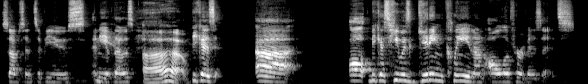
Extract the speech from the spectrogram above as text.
substance abuse, any of those, Oh. because uh, all because he was getting clean on all of her visits.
